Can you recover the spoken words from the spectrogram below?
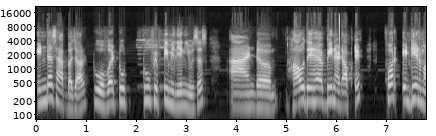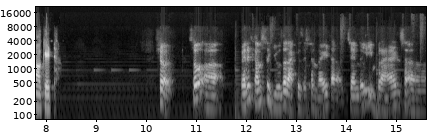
Indus App Bazaar to over to 250 million users and um, how they have been adopted for Indian market? Sure. So, uh, when it comes to user acquisition, right, uh, generally brands uh,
